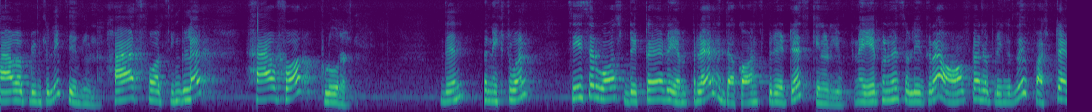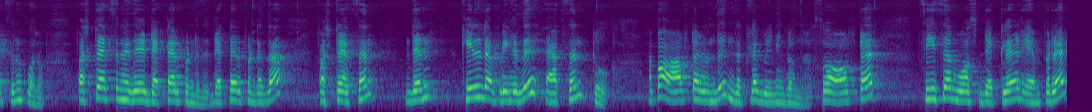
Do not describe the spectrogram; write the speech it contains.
ஹாவ் அப்படின்னு சொல்லி தெரிஞ்சுக்கணும். Has for singular have for plural then next one Caesar was declared emperor the conspirators killed him நான் ஏற்கனவே சொல்லியிருக்கிறேன் ஆஃப்டர் அப்படிங்கிறது ஃபஸ்ட் ஆக்ஷனுக்கு வரும். ஃபஸ்ட் ஆக்ஷன் இது டெக்ளேர் பண்ணுறது டெக்ளேர் பண்ணுறது தான் ஃபஸ்ட் ஆக்ஷன் தென் கில்ட் அப்படிங்கிறது ஆக்ஷன் டூ அப்போ ஆஃப்டர் வந்து இந்த இடத்துல பிகினிங்கில் வந்துடும் so after Caesar was declared emperor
